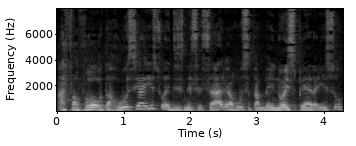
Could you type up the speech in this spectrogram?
a favor da Rússia, isso é desnecessário, a Rússia também não espera isso,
